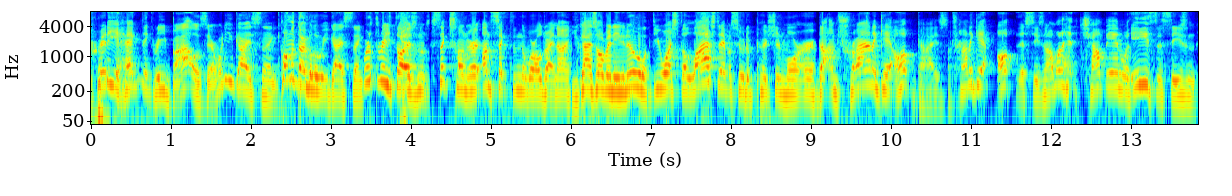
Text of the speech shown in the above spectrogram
pretty hectic three battles there. What do you guys think? Comment down below what you guys think. We're 3,606th in the world right now. You guys already know if you watched the last episode of Push and Mortar that I'm trying to get up, guys. I'm trying to get up this season. I want to hit champion with ease this season.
